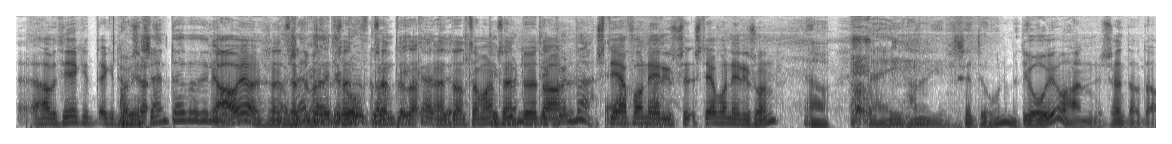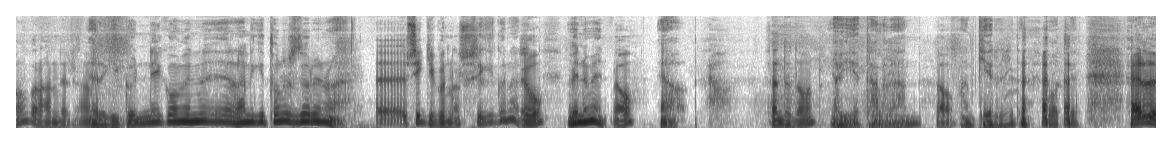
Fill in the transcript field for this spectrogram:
hafið þið ekkert, ekkert Á ég að hugsað- senda þetta til Já, já, Á ég að sendu senda þetta til? Gunnar? sendu þetta allt saman, til þetta? Stefán Eiríks- Stefán Eiríksson Já, nei, hann ég sendi honum þetta Jú, jú, hann sendi á þetta á, bara hann er, Er ekki Gunni komin, er hann ekki tónlistjóri núna? uh, Siggi Gunnars Siggi Gunnar? Jú, Vinnu minn? já, Já, sendu þetta á hann já, ég tala við hann Já. Hann gerir þetta. Herðu,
